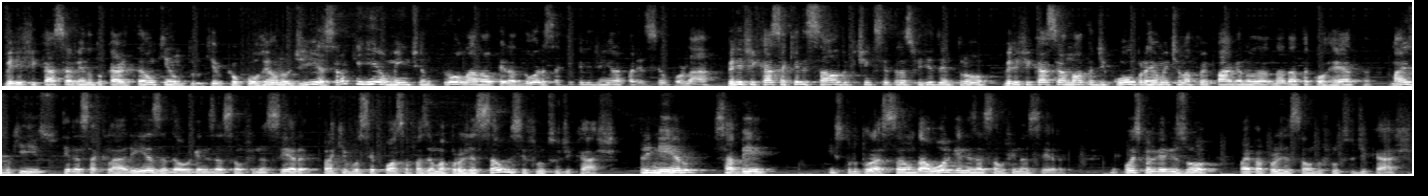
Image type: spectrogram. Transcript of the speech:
verificar se a venda do cartão que, entrou, que, que, ocorreu no dia, será que realmente entrou lá na operadora? Será que aquele dinheiro apareceu por lá? Verificar se aquele saldo que tinha que ser transferido entrou, verificar se a nota de compra realmente ela foi paga na, na data correta. Mais do que isso, ter essa clareza da organização financeira para que você possa fazer uma projeção desse fluxo de caixa. Primeiro, saber estruturação da organização financeira. Depois que organizou, vai para a projeção do fluxo de caixa.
